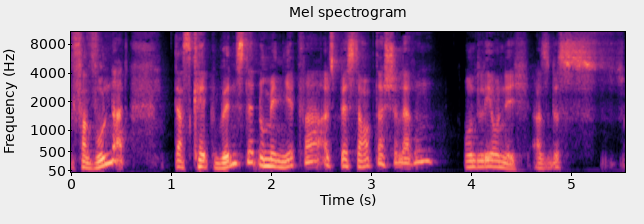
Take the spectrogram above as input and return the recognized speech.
verwundert, dass Kate Winslet nominiert war als beste Hauptdarstellerin und Leo nicht. Also das.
